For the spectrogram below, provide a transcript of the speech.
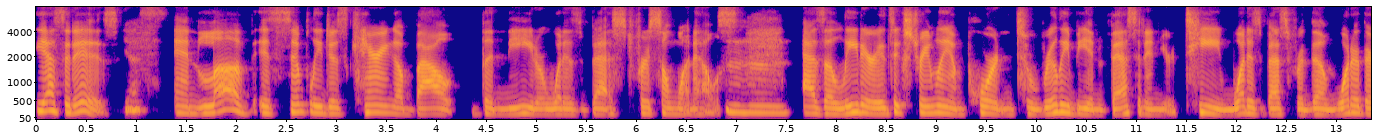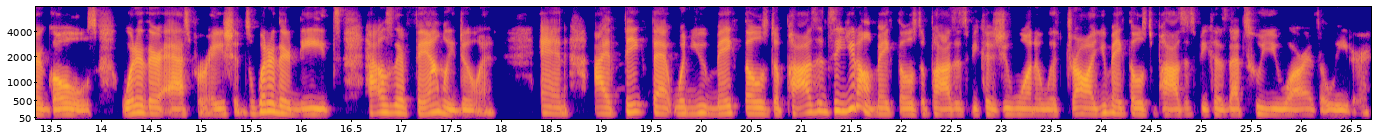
Yes, it is. Yes. And love is simply just caring about the need or what is best for someone else. Mhm. As a leader, it's extremely important to really be invested in your team. What is best for them? What are their goals? What are their aspirations? What are their needs? How's their family doing? And I think that when you make those deposits, and you don't make those deposits because you want to withdraw, you make those deposits because that's who you are as a leader.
